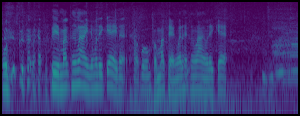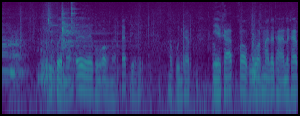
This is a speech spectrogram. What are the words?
โอ้ยพี่มัดข้างล่างยังไม่ได้แก้อีกเนะครับผม เขามัดแผงไว้ข้างล่างไม่ได้แก้พี่เปิดนะ เออ ผมออกมาแป๊บเดียวพี่ขอบคุณครับ นี่ครับคอกวัวมาตรฐานนะครับ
